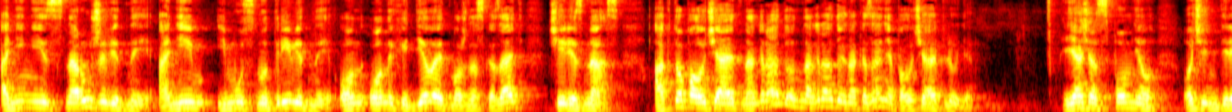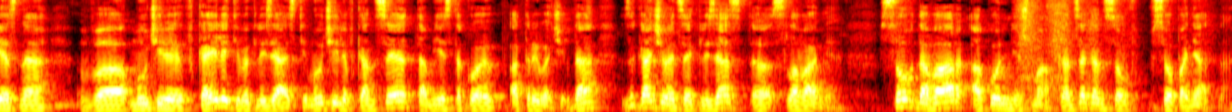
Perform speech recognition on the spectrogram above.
они не снаружи видны, они ему снутри видны. Он, он их и делает, можно сказать, через нас. А кто получает награду? Награду и наказание получают люди. Я сейчас вспомнил очень интересно, в, мы учили в Каэлите, в Экклезиасте, мы учили в конце, там есть такой отрывочек, да, заканчивается Экклезиаст э, словами. Сов давар, аколь нишма. В конце концов, все понятно.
